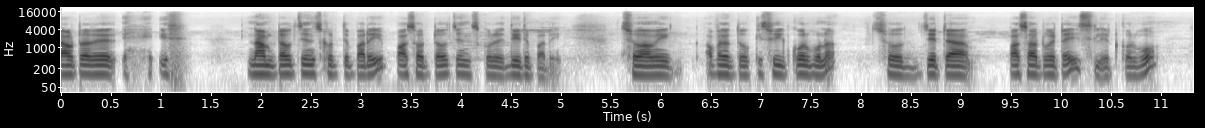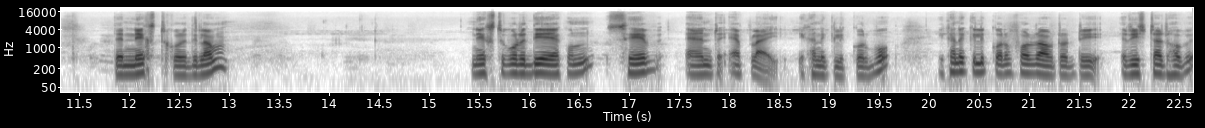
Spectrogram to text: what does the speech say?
রাউটারের নামটাও চেঞ্জ করতে পারি পাসওয়ার্ডটাও চেঞ্জ করে দিতে পারি। সো আমি আপাতত কিছুই করব না। সো যেটা পাসওয়ার্ড ওইটাই সিলেক্ট করব। দেন নেক্সট করে দিলাম। নেক্সট করে দিয়ে এখন সেভ অ্যান্ড অ্যাপ্লাই এখানে ক্লিক করব। এখানে ক্লিক করার পর রাউটারটি রিস্টার্ট হবে।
